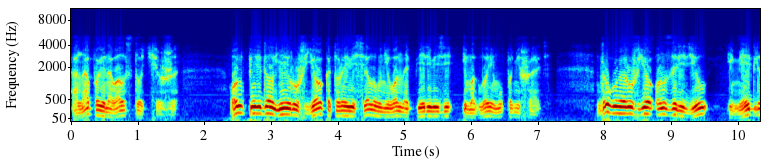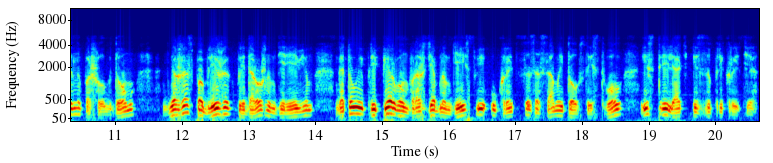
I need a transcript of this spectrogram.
Она повиновалась тотчас же. Он передал ей ружье, которое висело у него на перевязи и могло ему помешать. Другое ружье он зарядил и медленно пошел к дому, держась поближе к придорожным деревьям, готовый при первом враждебном действии укрыться за самый толстый ствол и стрелять из-за прикрытия.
